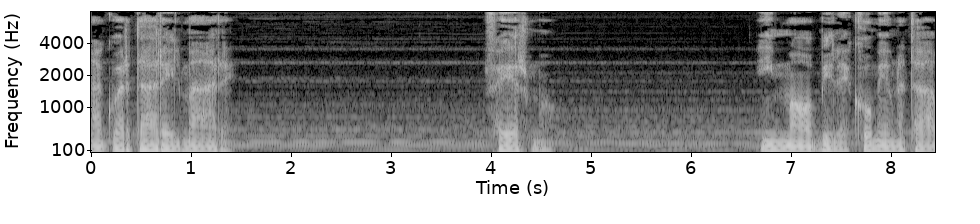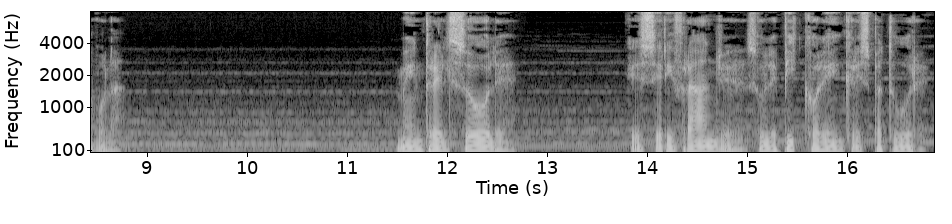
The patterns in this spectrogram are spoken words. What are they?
a guardare il mare, fermo, immobile come una tavola, mentre il sole che si rifrange sulle piccole increspature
